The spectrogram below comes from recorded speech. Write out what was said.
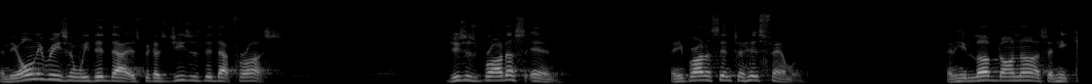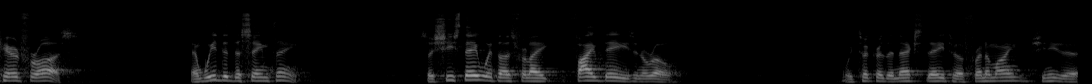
And the only reason we did that is because Jesus did that for us. Jesus brought us in. And He brought us into His family. And He loved on us and He cared for us. And we did the same thing. So she stayed with us for like five days in a row. We took her the next day to a friend of mine. She needed a,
